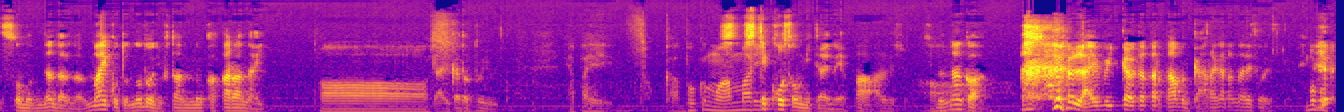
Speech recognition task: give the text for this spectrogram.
その、なんだろうな、うまいこと喉に負担のかからないああやり方というか、やっぱりそっか。僕もあんまりしてこそみたいな、やっぱあるでしょ。自分なんか、ライブ一回歌ったら多分ガラガラになりそうですけどね。僕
